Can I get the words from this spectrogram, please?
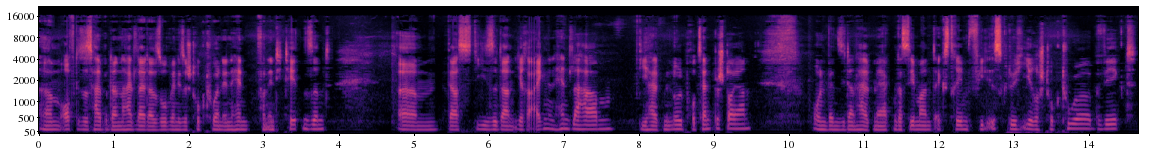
Ähm, oft ist es halt dann halt leider so, wenn diese Strukturen in Händen von Entitäten sind, ähm, dass diese dann ihre eigenen Händler haben, die halt mit 0% besteuern. Und wenn sie dann halt merken, dass jemand extrem viel Isk durch ihre Struktur bewegt,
